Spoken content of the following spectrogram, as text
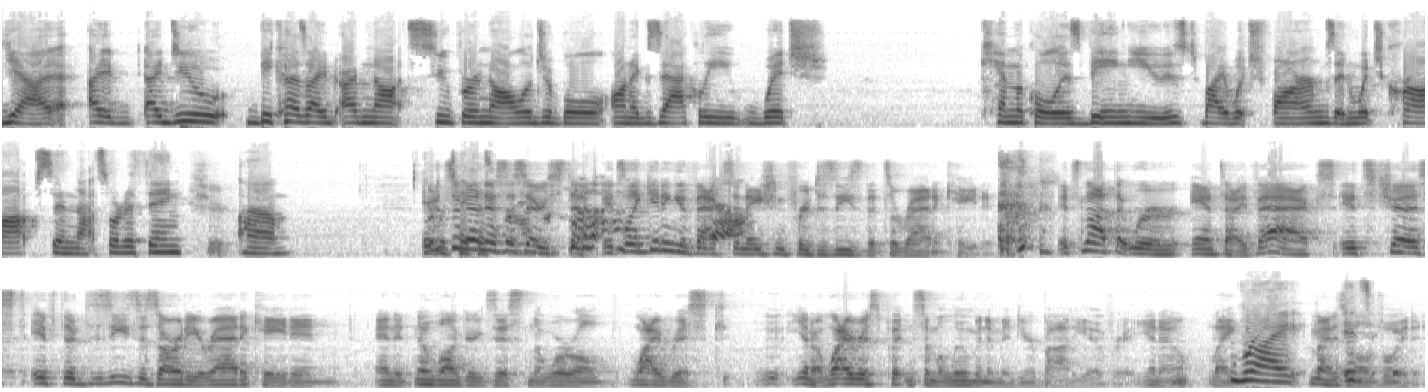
yeah i i do because I, i'm not super knowledgeable on exactly which chemical is being used by which farms and which crops and that sort of thing. Sure. Um, it but it's an unnecessary step. It's like getting a vaccination yeah. for a disease that's eradicated. it's not that we're anti-vax. It's just if the disease is already eradicated and it no longer exists in the world, why risk? You know, why risk putting some aluminum into your body over it? You know, like right. Might as well it's, avoid it.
